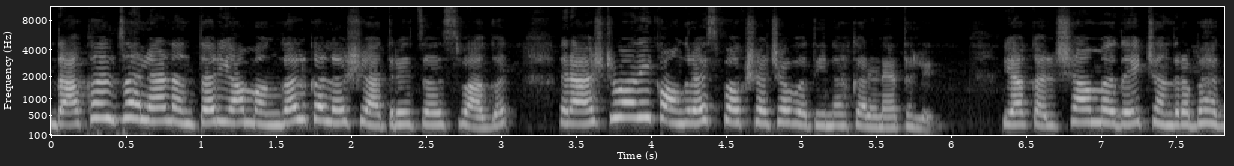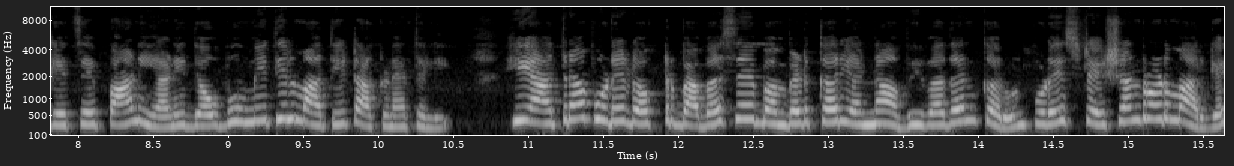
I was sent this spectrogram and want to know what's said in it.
दाखल झाल्यानंतर या मंगल कलश यात्रेचं स्वागत राष्ट्रवादी काँग्रेस पक्षाच्या वतीनं करण्यात आले. या कलशामध्ये चंद्रभागेचे पाणी आणि देवभूमीतील माती टाकण्यात आली. ही यात्रा पुढे डॉक्टर बाबासाहेब आंबेडकर यांना अभिवादन करून पुढे स्टेशन रोड मार्गे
